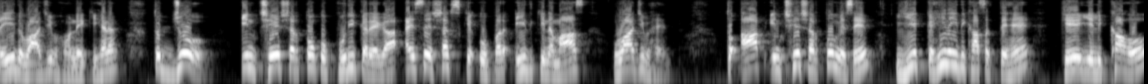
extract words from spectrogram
ईद वाजिब होने की, है ना? तो जो इन छह शर्तों को पूरी करेगा, ऐसे शख्स के ऊपर ईद की नमाज़ वाजिब है। तो आप इन छह शर्तों में से ये कहीं नहीं दिखा सकते हैं कि ये लिखा हो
